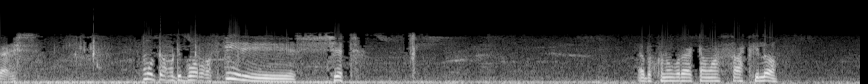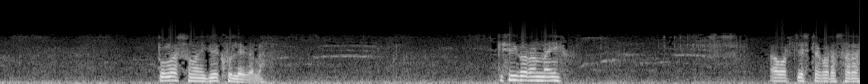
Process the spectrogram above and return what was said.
গাইস মোটামুটি বড় এরে শেট এতক্ষণ পরে একটা মাছ আট কিলো। তোলার সময় গিয়ে খুলে গেল। কিছুই করার নাই। আবার চেষ্টা করা ছাড়া।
